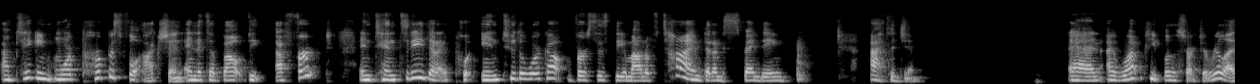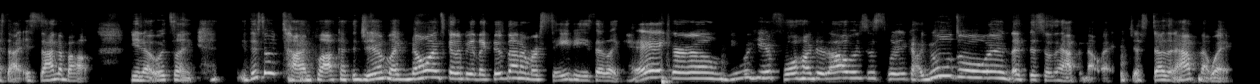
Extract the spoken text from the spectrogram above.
I'm taking more purposeful action and it's about the effort intensity that I put into the workout versus the amount of time that I'm spending at the gym. And I want people to start to realize that it's not about, you know, it's like there's no time clock at the gym. Like no one's gonna be like, there's not a Mercedes that like, hey girl, you were here 400 hours this week. How you doing? Like this doesn't happen that way. It just doesn't happen that way.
